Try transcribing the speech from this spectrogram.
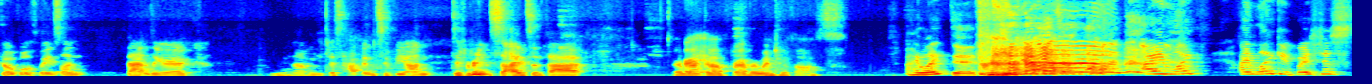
go both ways on that lyric. You know, you just happen to be on different sides of that. Rebecca, forever winter thoughts. I liked it. I like I like it, but it's just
